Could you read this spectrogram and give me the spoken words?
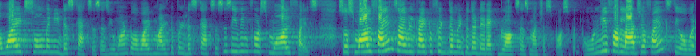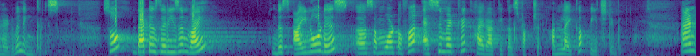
avoid so many disk accesses, you want to avoid multiple disk accesses even for small files. So, small files I will try to fit them into the direct blocks as much as possible. Only for larger files the overhead will increase. So, that is the reason why this inode is uh, somewhat of a asymmetric hierarchical structure unlike a page table. And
